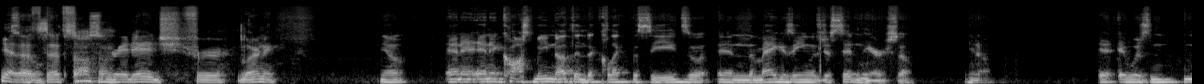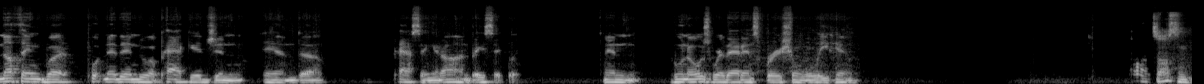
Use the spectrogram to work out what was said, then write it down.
yeah, so- that's that's awesome. great age for learning. You know, and it, and it cost me nothing to collect the seeds, uh, and the magazine was just sitting here. So, you know, it, it was nothing but putting it into a package and and uh, passing it on, basically. And who knows where that inspiration will lead him? Oh, it's awesome,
